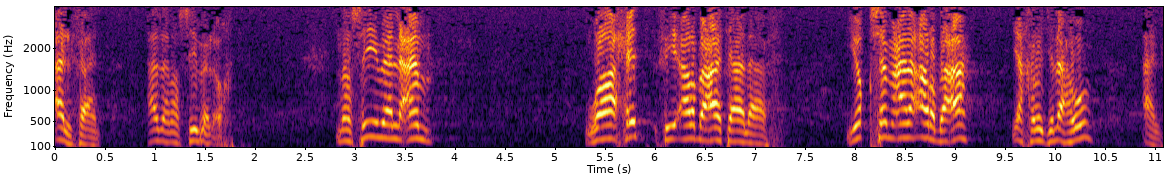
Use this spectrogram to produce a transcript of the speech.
ألفان. هذا نصيب الأخت. نصيب العم. واحد في أربعة آلاف. يقسم على أربعة يخرج له ألف.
